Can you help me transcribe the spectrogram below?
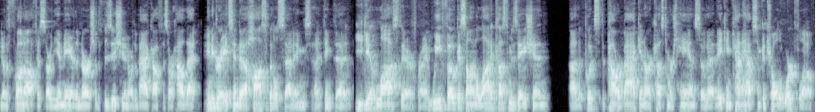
you know the front office or the MA or the nurse or the physician or the back office or how that integrates into hospital settings. I think that you get lost there, right? We focus on a lot of customization uh, that puts the power back in our customers' hands so that they can kind of have some control of the workflow.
